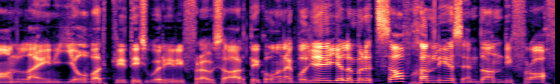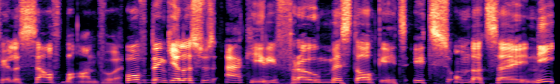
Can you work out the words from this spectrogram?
aanlyn heelwat krities oor hierdie vrou se artikel en ek wil julle julle moet dit self gaan lees en dan die vraag vir julle self beantwoord. Of dink julle soos ek hierdie vrou mis dalk iets, iets omdat sy nie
